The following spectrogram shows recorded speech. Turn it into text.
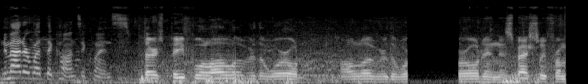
no matter what the consequence. There's people all over the world, all over the world, and especially from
